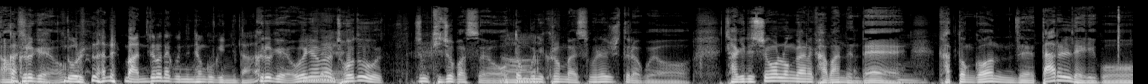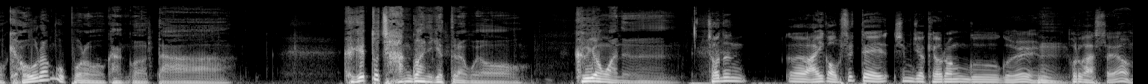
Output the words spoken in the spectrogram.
아, 그러게요. 논란을 만들어내고 있는 형국입니다. 그러게요. 왜냐하면 네. 저도 좀 뒤져봤어요. 어떤 아. 분이 그런 말씀을 해주시더라고요. 자기도 싱얼롱관을 가봤는데 음. 갔던 건 이제 딸을 데리고 겨울왕국 보러 간 거였다. 그게 또 장관이겠더라고요. 그 영화는 저는 어, 아이가 없을 때 심지어 겨울왕국을 음. 보러 갔어요.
